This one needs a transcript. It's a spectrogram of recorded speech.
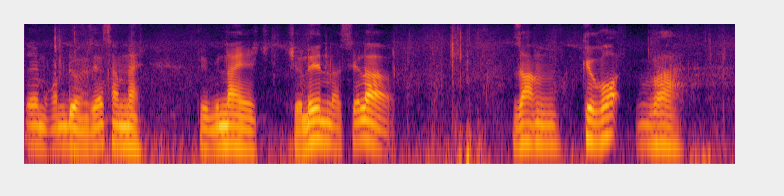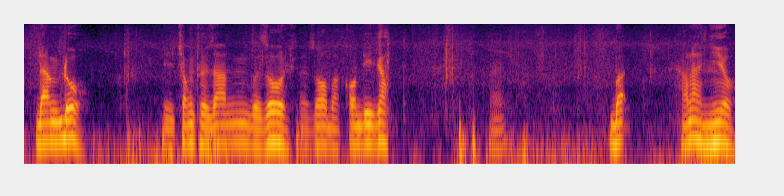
đây một con đường rẽ sang này từ bên này trở lên là sẽ là Giang kêu gọi và đang đổ thì trong thời gian vừa rồi là do bà con đi gặt Đấy. bận khá là nhiều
